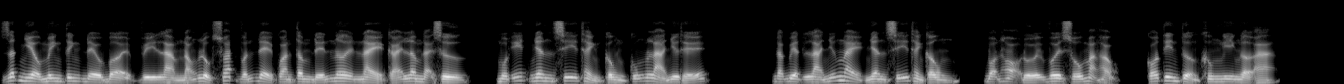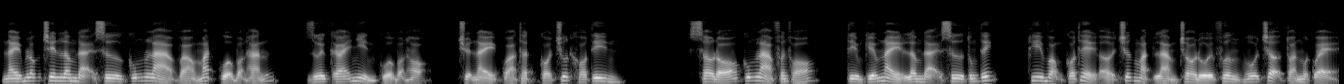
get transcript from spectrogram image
Rất nhiều minh tinh đều bởi vì làm nóng lục soát vấn đề quan tâm đến nơi này cái Lâm Đại Sư, một ít nhân sĩ thành công cũng là như thế. Đặc biệt là những này nhân sĩ thành công, bọn họ đối với số mạng học, có tin tưởng không nghi ngờ a. À. Này blog trên Lâm Đại Sư cũng là vào mắt của bọn hắn, dưới cái nhìn của bọn họ, chuyện này quả thật có chút khó tin. Sau đó cũng là phân phó, tìm kiếm này Lâm Đại Sư tung tích, hy vọng có thể ở trước mặt làm cho đối phương hỗ trợ toán một quẻ.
